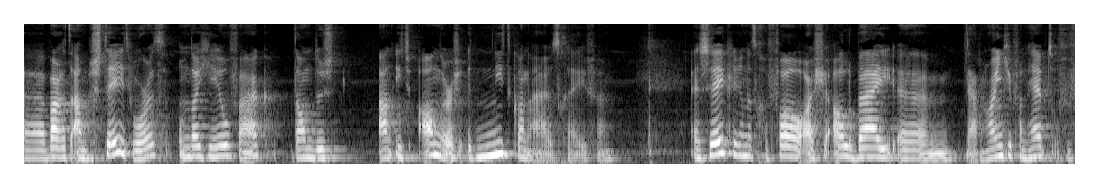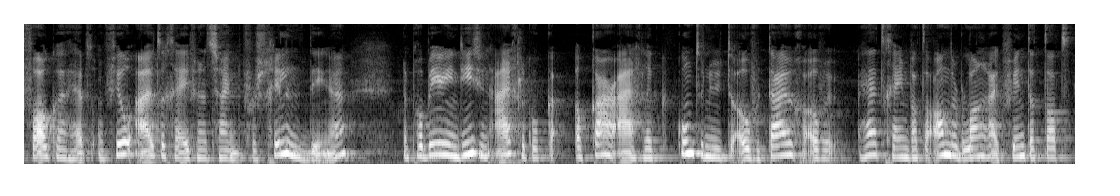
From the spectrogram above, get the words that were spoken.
uh, waar het aan besteed wordt, omdat je heel vaak dan dus aan iets anders het niet kan uitgeven. En zeker in het geval als je allebei um, ja, een handje van hebt of een valken hebt om veel uit te geven, en het zijn verschillende dingen, dan probeer je in die zin eigenlijk elkaar eigenlijk continu te overtuigen over hetgeen wat de ander belangrijk vindt, dat dat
